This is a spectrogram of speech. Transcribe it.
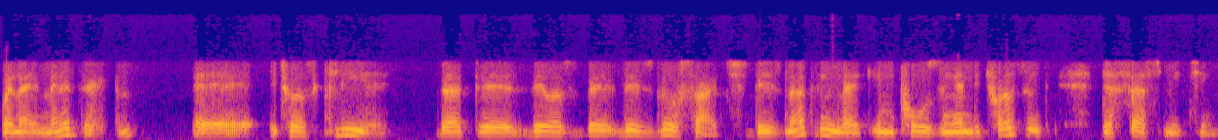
When I met them, uh, it was clear that uh, there was there, there's no such. There's nothing like imposing, and it wasn't the first meeting.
